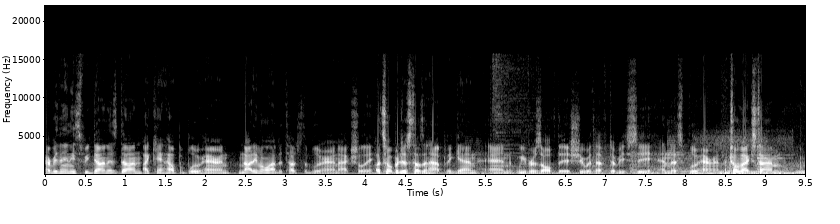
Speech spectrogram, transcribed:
everything that needs to be done is done. I can't help a blue heron. Not even allowed to touch the blue heron actually. Let's hope it just doesn't happen again and we've resolved the issue with FWC and this blue heron. Until next time,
